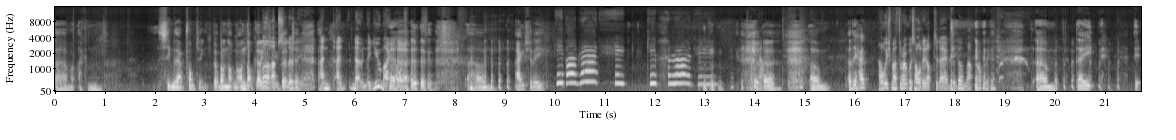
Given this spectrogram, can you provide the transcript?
um, I can sing without prompting, but well, I'm not I'm not going Well, to. absolutely. But, yeah. And and no, no, you might not. uh, um, actually, keep on running, keep on running. uh, um, uh, they had I wish my throat was holding up today. I could have done that properly. um, they it,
